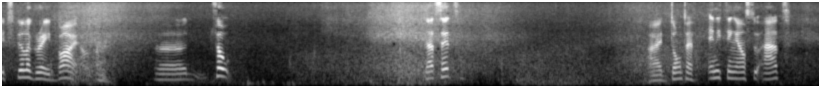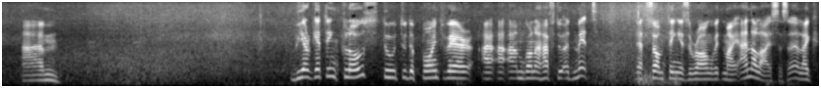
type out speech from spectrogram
it's still a great buy. Uh, so that's it. I don't have anything else to add um, we are getting close to, to the point where I, I, I'm gonna have to admit that something is wrong with my analysis eh? like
